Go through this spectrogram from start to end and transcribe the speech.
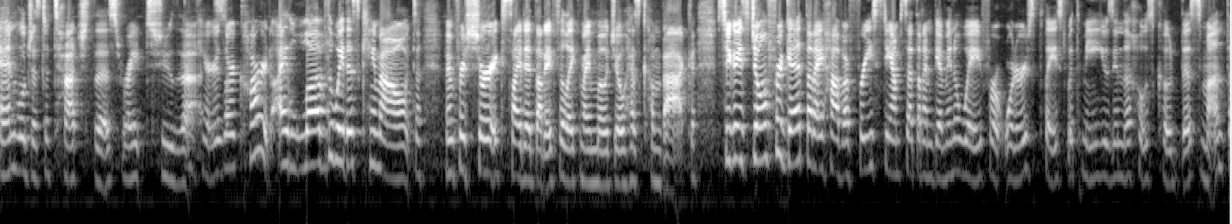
and we'll just attach this right to that. Here's our card. I love the way this came out. I'm for sure excited that I feel like my mojo has come back. So you guys don't forget that I have a free stamp set that I'm giving away for orders placed with me using the host code this month.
